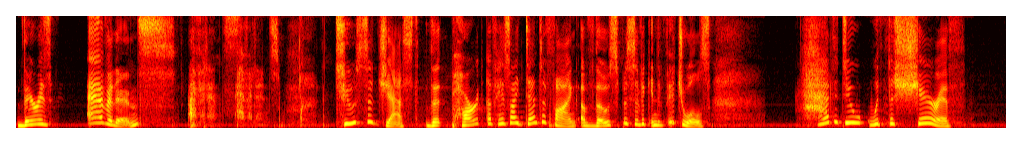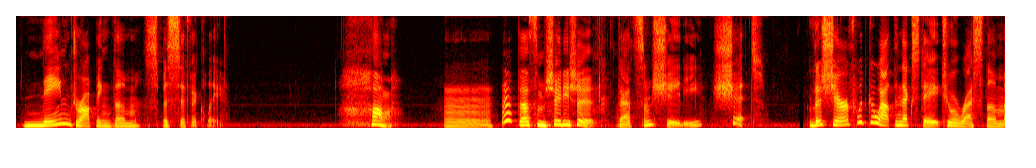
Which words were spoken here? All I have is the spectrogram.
there is evidence Evidence. evidence to suggest that part of his identifying of those specific individuals had to do with the sheriff name dropping them specifically. Huh. Mm. That's some shady shit. That's some shady shit. The sheriff would go out the next day to arrest them,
